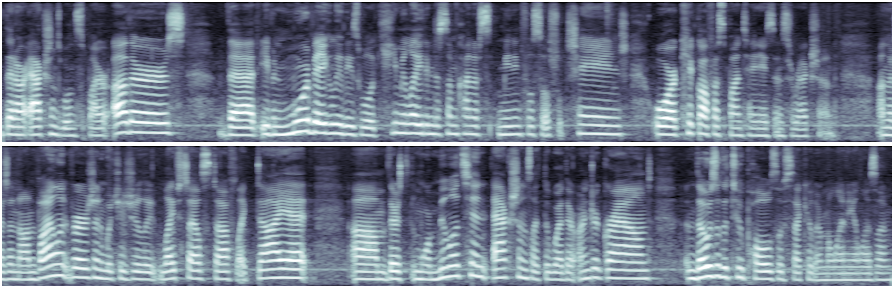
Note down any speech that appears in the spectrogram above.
that our actions will inspire others, that even more vaguely these will accumulate into some kind of meaningful social change or kick off a spontaneous insurrection. Um, there's a nonviolent version, which is usually lifestyle stuff like diet. Um, there's the more militant actions like the Weather Underground. And those are the two poles of secular millennialism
